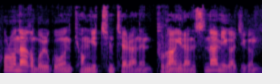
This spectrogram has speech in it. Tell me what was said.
코로나가 몰고 온 경기 침체라는 불황이라는 쓰나미가 지금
